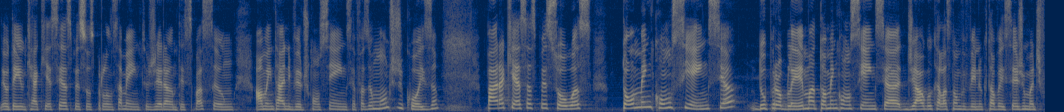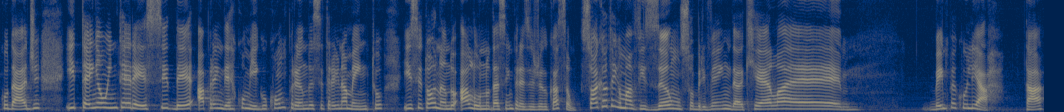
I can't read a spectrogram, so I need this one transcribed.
eu tenho que aquecer as pessoas para o lançamento, gerar antecipação, aumentar nível de consciência, fazer um monte de coisa para que essas pessoas tomem consciência do problema, tomem consciência de algo que elas estão vivendo que talvez seja uma dificuldade e tenham interesse de aprender comigo comprando esse treinamento e se tornando aluno dessa empresa de educação. Só que eu tenho uma visão sobre venda que ela é bem peculiar, tá?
